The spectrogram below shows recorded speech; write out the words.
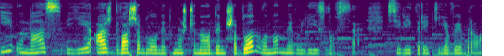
і у нас є аж два шаблони, тому що на один шаблон воно не влізло все, всі літери, які я вибрала.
